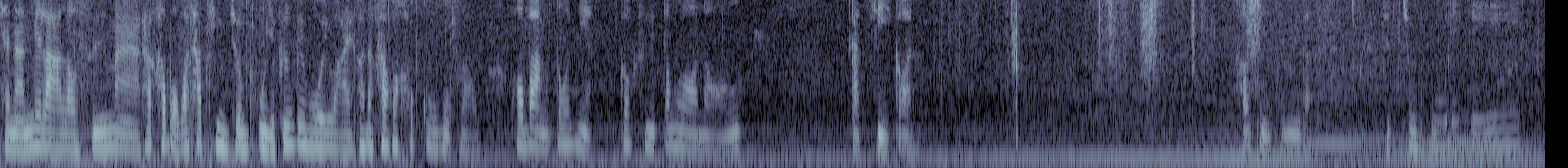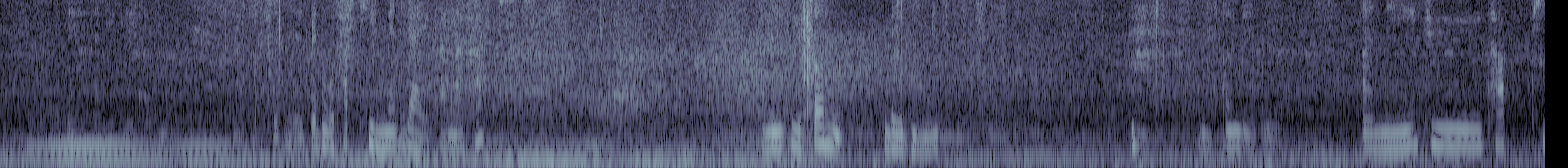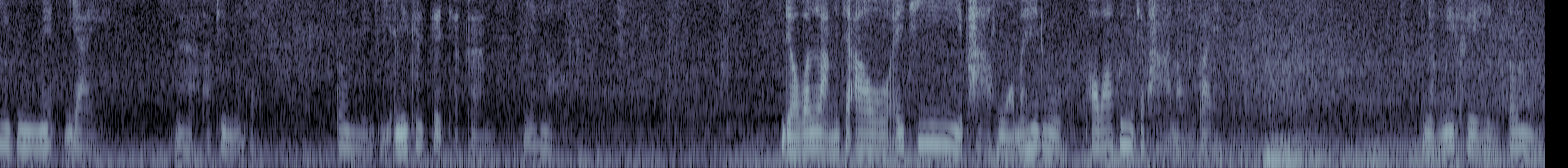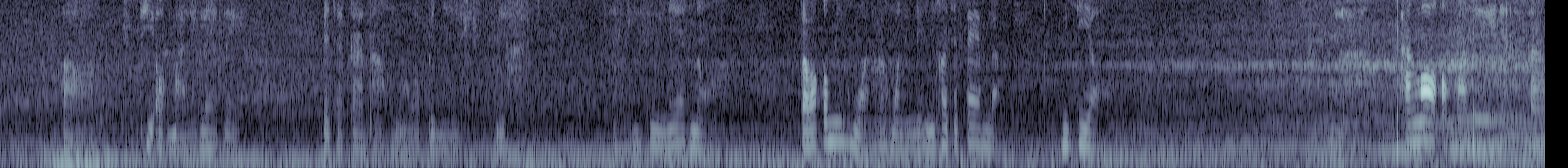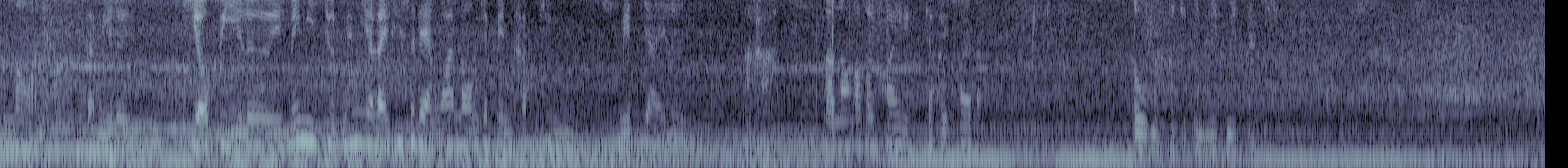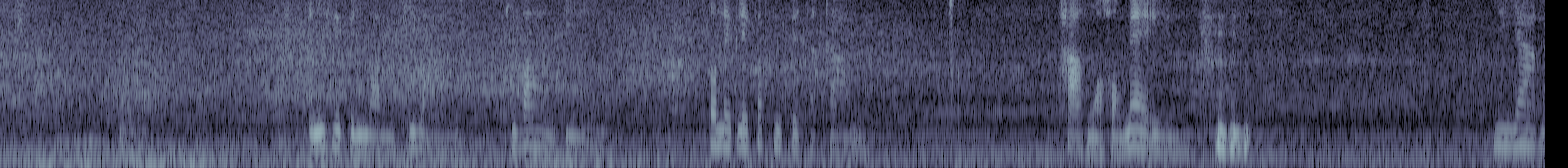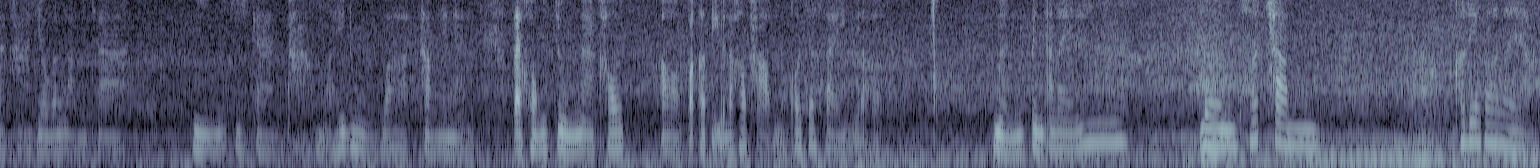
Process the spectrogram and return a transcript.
ฉะนั้นเวลาเราซื้อมาถ้าเขาบอกว่าทับทิมชมพูอย่าเพิ่งไปโวยวายเขานะคะว่าเขาโกหกเรา เพราะบางต้นเนี่ยก็คือต้องรอน้องกัดสีก่อน เขาถึงจะมีแบบจุดชมพูเล็กๆเนี่ยอันนี้คือส่วนเดี๋ยวไปดูทับทิมเม็ดใหญ่กันนะคะ อันนี้คือต้นเบบี ต้นเบบีอันนี้คือทับทิมเม็ดใหญ่นะคะทับทิมเม็ดใหญ่ ต้นเบบีอันนี้คือเกิดจากการแยกหน่อเดี๋ยววันหลังจะเอาไอ้ที่ผ่าหัวมาให้ดู เพราะว่าเพิ่งจะผ่าน้องไป ยังไม่เคยเห็นต้นที่ออกมาแรก ๆ เลยเกิดจากการผ่าหัวว่าเป็นยังไงนี่ค่ะอันนี้คือแยกหน่อแต่ว่าก็มีหัวนะคะหัวเล็กๆนี่เขาจะแต้มแบบ นิดเดียวเนี่ยค่ะถ้างอกออกมาเลยเนี่ยตามหน่อเนี่ยแบบนี้เลยเขียวปีเลย ไม่มีจุดไม่มีอะไรที่แสดงว่าน้องจะเป็นทับทิมเม็ดใหญ่เลยนะคะแล้วน้องก็ค่อยๆ จะค่อย ๆแบบโตมาก็จะเป็นเม็ดๆแบบนี้อันนี้คือเป็นบอลที่ร้านที่บ้านเอง ต้นเล็กๆก็คือเกิดจากการ ผ่าหัวของแม่เอง ไม่ยากนะคะ เดี๋ยววันหลังจะมีวิธีการผ่าหัวให้ดูว่าทำยังไง แต่ของจุ๋มนะเขาเอ่อปกติเวลาเขาผ่าหัวเขาจะใส่เหมือนเป็นอะไรนะลงเพาะชำเขาเรียกว่าอะไรอะ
